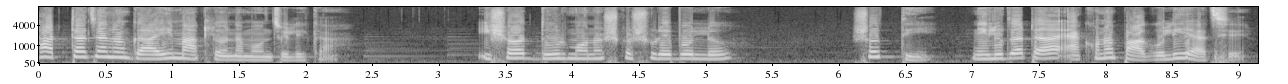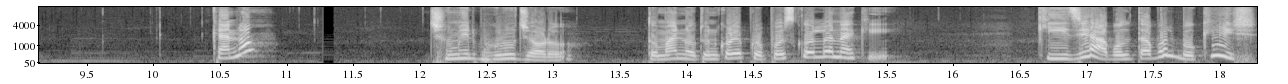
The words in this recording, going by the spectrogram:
ঠাট্টা যেন গায়ে মাখল না মঞ্জুলিকা। ঈশ্বর দূর মনস্ক সুরে বলল, সত্যি, নীলুদাটা এখনও পাগলই আছে। কেন? ঝুমের ভুরু জড়ো। তোমায় নতুন করে প্রপোজ করল নাকি? কি যে আবল তাবল বকিস।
